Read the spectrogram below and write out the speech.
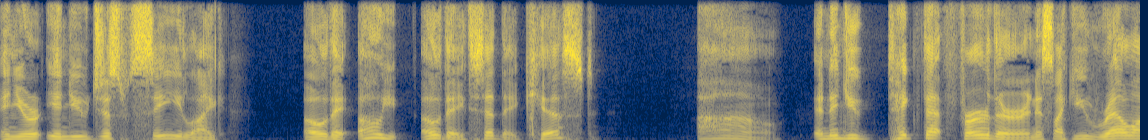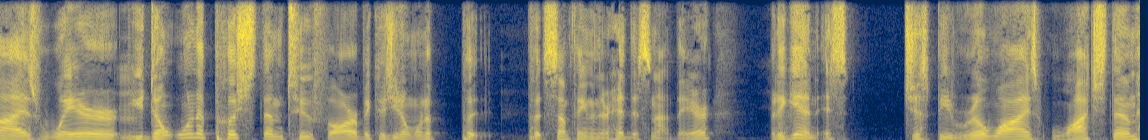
and you're and you just see like oh they oh you, oh they said they kissed. Oh. And then you take that further and it's like you realize where Mm. you don't want to push them too far because you don't want to put put something in their head that's not there. But again, it's just be real wise, watch them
